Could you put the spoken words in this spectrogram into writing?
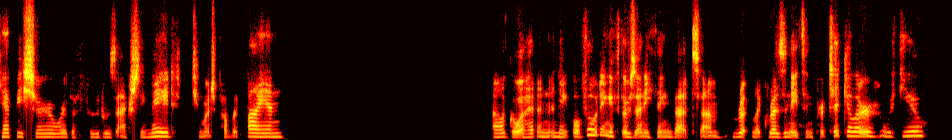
Can't be sure where the food was actually made, too much public buy in. I'll go ahead and enable voting if there's anything that um, re- like resonates in particular with you.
